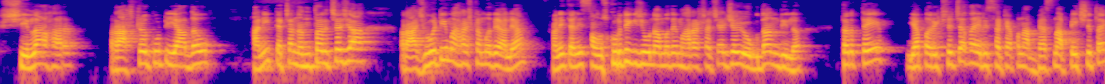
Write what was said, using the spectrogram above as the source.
शिलाहार राष्ट्रकूट यादव आणि त्याच्यानंतरच्या ज्या राजवटी महाराष्ट्रामध्ये आल्या आणि त्यांनी सांस्कृतिक जीवनामध्ये महाराष्ट्राच्या जे योगदान दिलं तर ते या परीक्षेच्या तयारीसाठी आपण अभ्यासणं अपेक्षित आहे.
